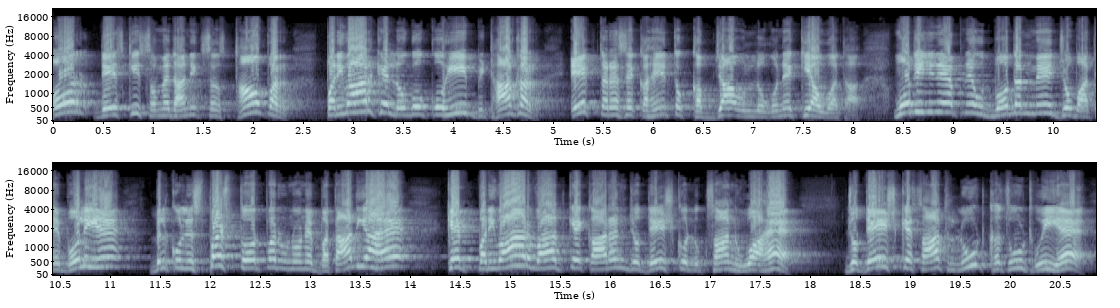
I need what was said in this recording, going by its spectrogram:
और देश की संवैधानिक संस्थाओं पर परिवार के लोगों को ही बिठाकर एक तरह से कहें तो कब्जा उन लोगों ने किया हुआ था। मोदी जी ने अपने उद्बोधन में जो बातें बोली हैं, बिल्कुल स्पष्ट तौर पर उन्होंने बता दिया है कि परिवारवाद के कारण जो देश को नुकसान हुआ है जो देश के साथ लूट खसूट हुई है,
